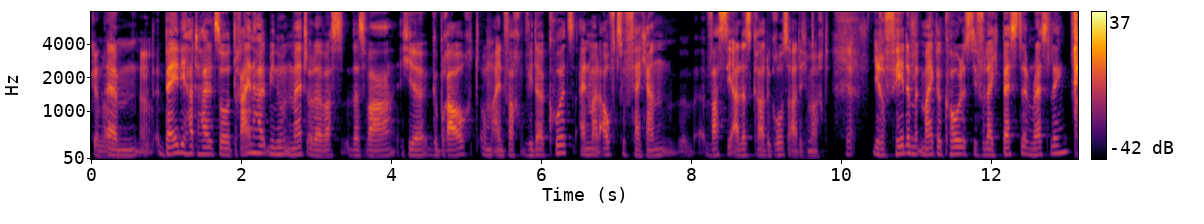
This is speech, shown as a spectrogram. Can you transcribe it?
Genau. Ähm, ja. Bailey hat halt so dreieinhalb Minuten Match oder was das war hier gebraucht, um einfach wieder kurz einmal aufzufächern, was sie alles gerade großartig macht. Ja. Ihre Fehde mit Michael Cole ist die vielleicht beste im Wrestling.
